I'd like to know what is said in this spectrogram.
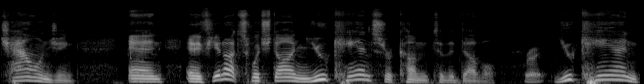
challenging, and and if you're not switched on, you can succumb to the devil. Right. you can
